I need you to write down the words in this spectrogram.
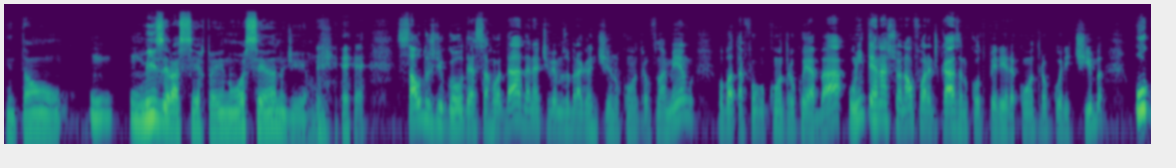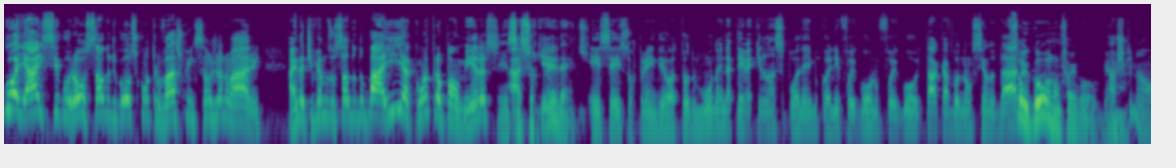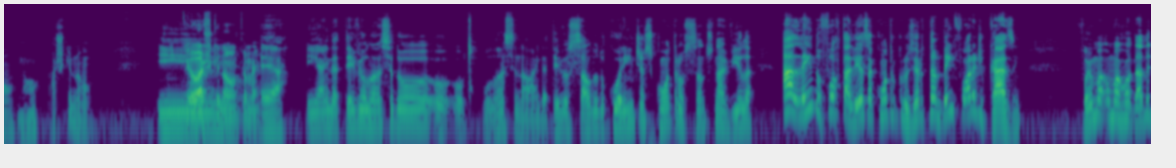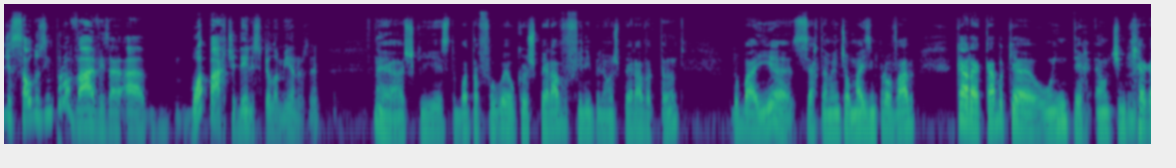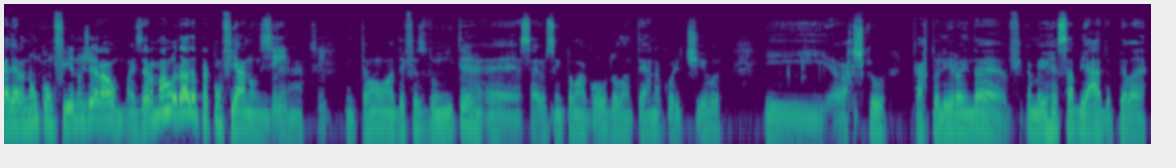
Então, um, um mísero acerto aí num oceano de erros. Saldos de gol dessa rodada, né? Tivemos o Bragantino contra o Flamengo, o Botafogo contra o Cuiabá, o Internacional fora de casa no Couto Pereira contra o Coritiba. O Goiás segurou o saldo de gols contra o Vasco em São Januário, hein? Ainda tivemos o saldo do Bahia contra o Palmeiras. Esse é Acho é surpreendente. Esse aí surpreendeu a todo mundo. Ainda teve aquele lance polêmico ali, foi gol, não foi gol e tal, acabou não sendo dado. Foi gol ou não foi gol? Bernardo? Acho que não. Não? Acho que não. E, Eu acho que não também. É. E ainda teve o lance do. O, o, o, lance não, ainda teve o saldo do Corinthians contra o Santos na Vila. Além do Fortaleza contra o Cruzeiro, também fora de casa, hein? Foi uma, uma rodada de saldos improváveis. A, a boa parte deles, pelo menos, né? É, acho que esse do Botafogo é o que eu esperava. O Felipe não esperava tanto. Do Bahia, certamente é o mais improvável. Cara, acaba que a, o Inter é um time que a galera não confia no geral, mas era uma rodada para confiar no Inter, sim, né? Sim. Então a defesa do Inter é, saiu sem tomar gol do Lanterna Coritiba e eu acho que o cartoleiro ainda fica meio ressabiado pela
